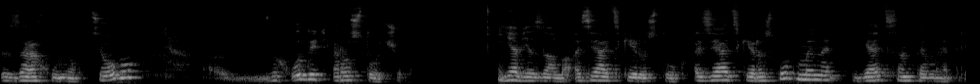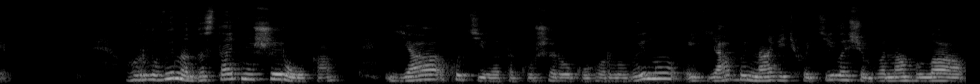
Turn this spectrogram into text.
за рахунок цього е, виходить росточок. Я в'язала азіатський росток. Азіатський росток в мене 5 см. Горловина достатньо широка. Я хотіла таку широку горловину. Я би навіть хотіла, щоб вона була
